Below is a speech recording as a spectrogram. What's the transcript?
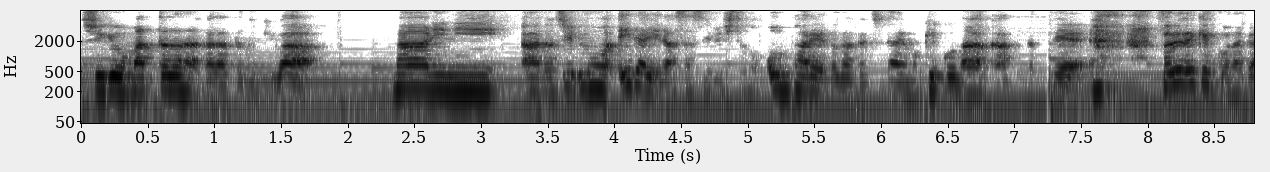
修行真っ只中だった時は、周りにあの自分をイライラさせる人のオンパレードだった時代も結構長かったんで それで結構なんか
